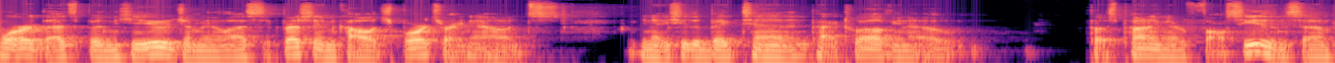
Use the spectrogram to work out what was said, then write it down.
word that's been huge. I mean, the last, especially in college sports right now, it's, you know, you see the Big Ten and Pac 12, you know, postponing their fall season. So,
